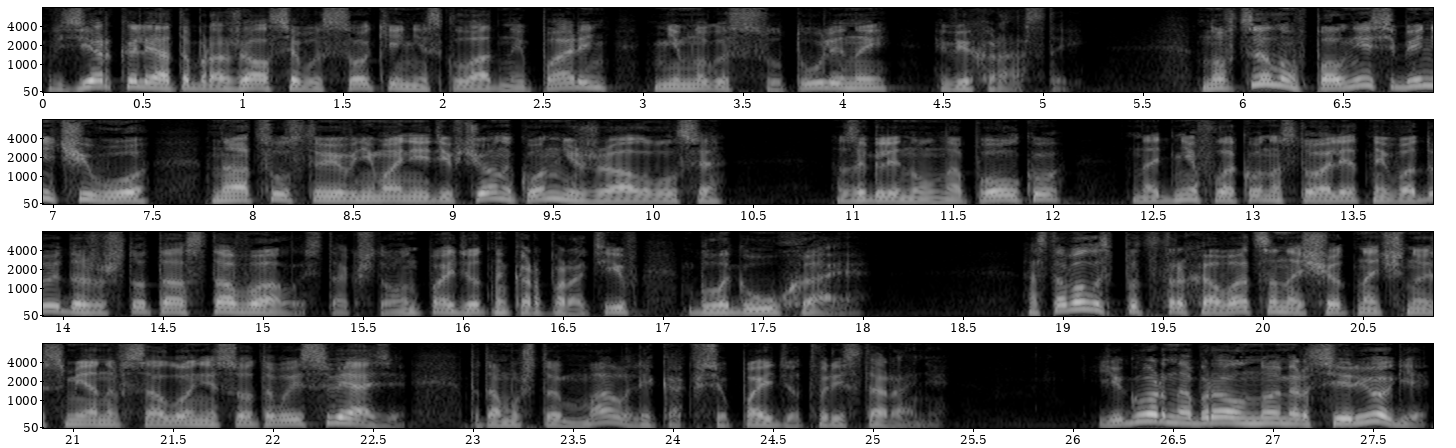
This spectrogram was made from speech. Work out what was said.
В зеркале отображался высокий, нескладный парень, немного ссутуленный, вихрастый но в целом вполне себе ничего. На отсутствие внимания девчонок он не жаловался. Заглянул на полку. На дне флакона с туалетной водой даже что-то оставалось, так что он пойдет на корпоратив благоухая. Оставалось подстраховаться насчет ночной смены в салоне сотовой связи, потому что мало ли как все пойдет в ресторане. Егор набрал номер Сереги,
